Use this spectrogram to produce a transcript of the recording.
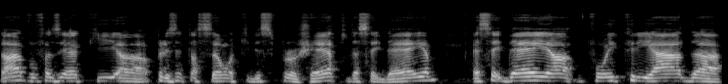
tá? Vou fazer aqui a apresentação aqui desse projeto, dessa ideia. Essa ideia foi criada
